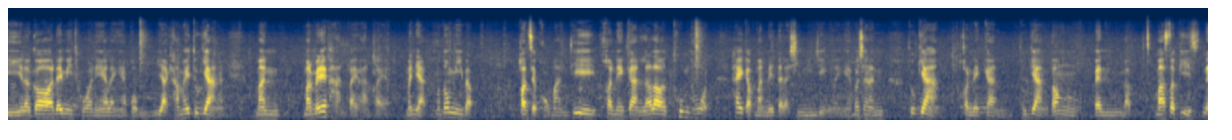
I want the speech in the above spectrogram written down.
นี้แล้วก็ได้มีทัวร์นี้อะไรเงี้ยผมอยากทำให้ทุกอย่างอะมันมันไม่ได้ผ่านไปผ่านไปอะมันอยากมันต้องมีแบบ คอนเซปต์ของมันที่คอนเนคกันแล้วเราทุ่มทั้งหมดให้กับมันในแต่ละชิ้นจริงๆอะไรเงี้ยเพราะฉะนั้นทุกอย่างคอนเนคกันทุกอย่างต้องเป็นแบบมาสเตอร์พีซใน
